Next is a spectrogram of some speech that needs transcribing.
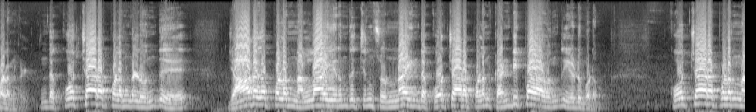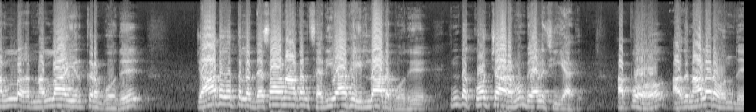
பலன்கள். இந்த கோச்சார பலன்கள் வந்து ஜாதக பலன் நல்லா இருந்துச்சுன்னு சொன்னால் இந்த கோச்சார பலன் கண்டிப்பாக வந்து எடுபடும். கோச்சார பலன் நல்ல நல்லா இருக்கிற போது ஜாதகத்தில் தசாநாதன் சரியாக இல்லாத போது இந்த கோச்சாரமும் வேலை செய்யாது. அப்போது அதனால வந்து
